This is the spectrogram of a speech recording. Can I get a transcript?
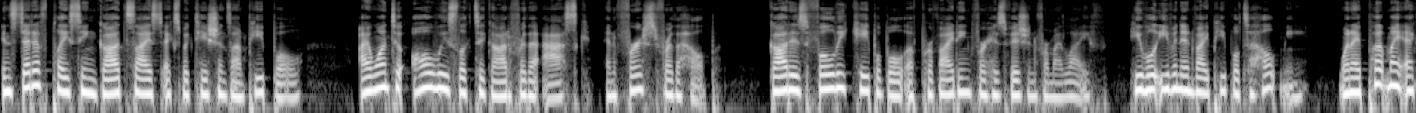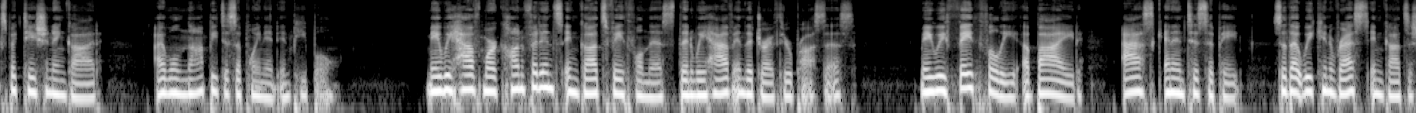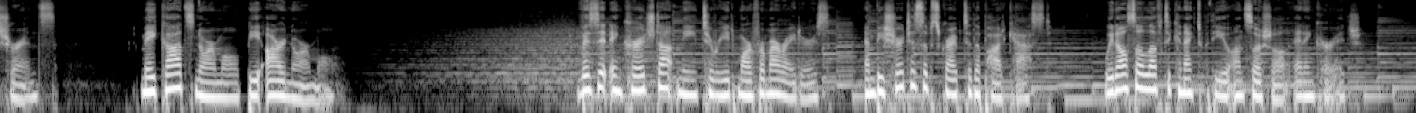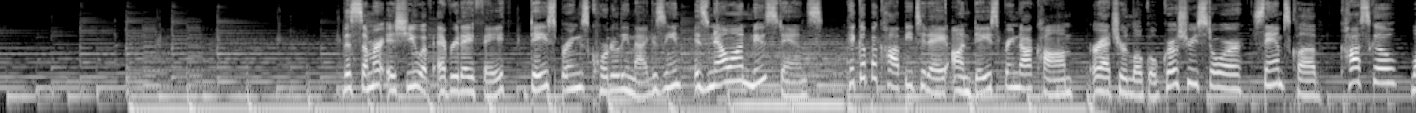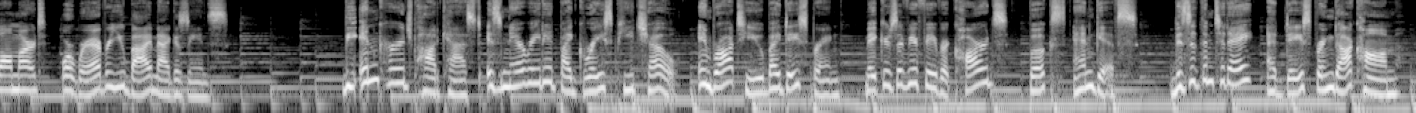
Instead of placing God sized expectations on people, I want to always look to God for the ask and first for the help. God is fully capable of providing for his vision for my life. He will even invite people to help me. When I put my expectation in God, I will not be disappointed in people. May we have more confidence in God's faithfulness than we have in the drive through process. May we faithfully abide, ask, and anticipate so that we can rest in God's assurance. May God's normal be our normal. Visit incourage.me to read more from our writers, and be sure to subscribe to the podcast. We'd also love to connect with you on social at Encourage. The summer issue of Everyday Faith, DaySpring's quarterly magazine, is now on newsstands. Pick up a copy today on dayspring.com or at your local grocery store, Sam's Club, Costco, Walmart, or wherever you buy magazines. The Encourage podcast is narrated by Grace P. Cho and brought to you by Dayspring, makers of your favorite cards, books, and gifts. Visit them today at dayspring.com.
